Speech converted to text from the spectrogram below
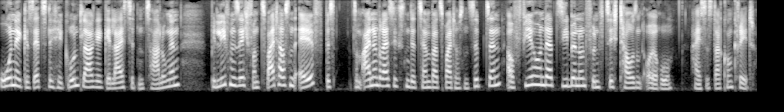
ohne gesetzliche Grundlage geleisteten Zahlungen beliefen sich von 2011 bis zum 31. Dezember 2017 auf 457.000 Euro, heißt es da konkret.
